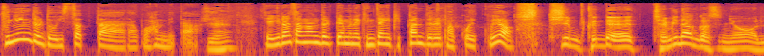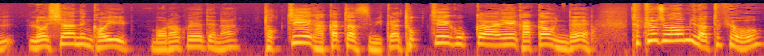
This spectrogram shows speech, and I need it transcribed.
군인들도 있었다라고 합니다. 예. 이제 이런 상황들 때문에 굉장히 비판들을 받고 있고요. 지금 근데 재미난 것은요. 러시아는 거의 뭐라고 해야 되나? 독재에 가깝지 않습니까? 독재 국가에 가까운데 투표 좋아합니다. 투표.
